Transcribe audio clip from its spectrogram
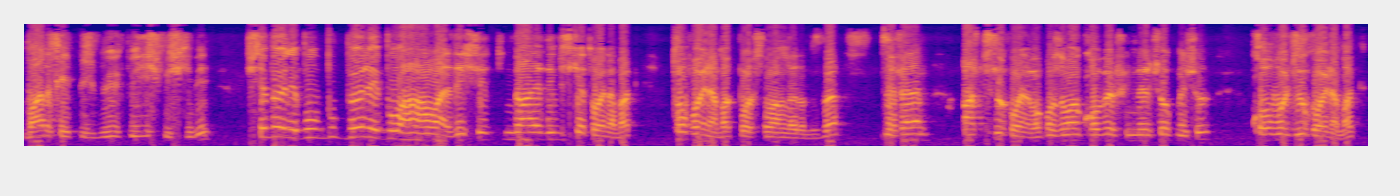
marifetmiş, büyük bir işmiş gibi. İşte böyle bu, bu böyle bu havalde işte mahallede bisiklet oynamak, top oynamak boş zamanlarımızda. Efendim atçılık oynamak. O zaman kovboy filmleri çok meşhur. Kovboyculuk oynamak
